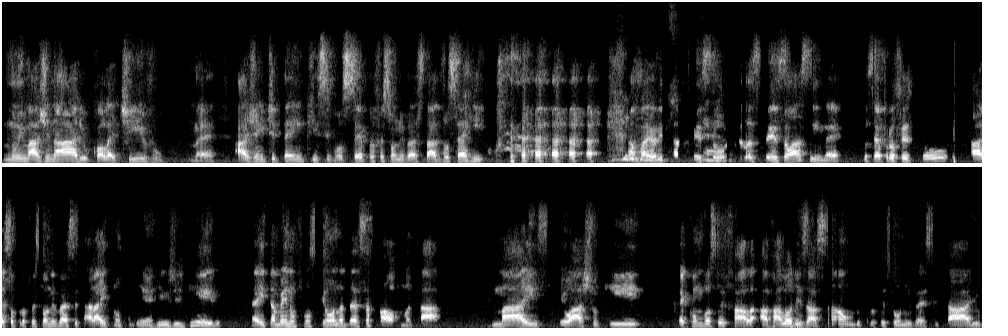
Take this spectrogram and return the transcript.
no imaginário coletivo, né, a gente tem que, se você é professor universitário, você é rico. a maioria das pessoas, é. elas pensam assim, né? Você é professor, ah, eu sou professor universitário, ah, então tu ganha rios de dinheiro. Né? E também não funciona dessa forma, tá? Mas eu acho que é como você fala, a valorização do professor universitário,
